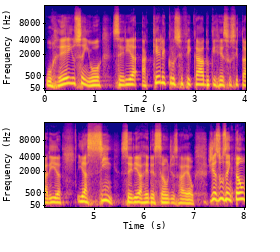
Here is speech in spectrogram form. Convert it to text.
o Rei o Senhor, seria aquele crucificado que ressuscitaria e assim seria a redenção de Israel. Jesus então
